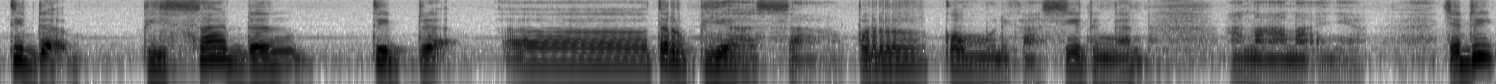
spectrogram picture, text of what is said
tidak bisa dan tidak eh, terbiasa berkomunikasi dengan anak-anaknya. Jadi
